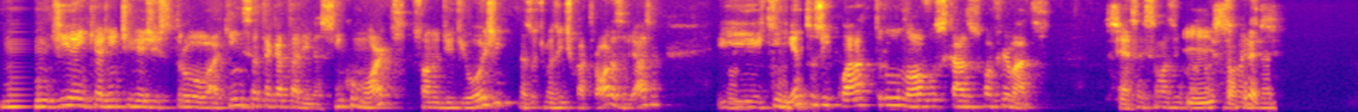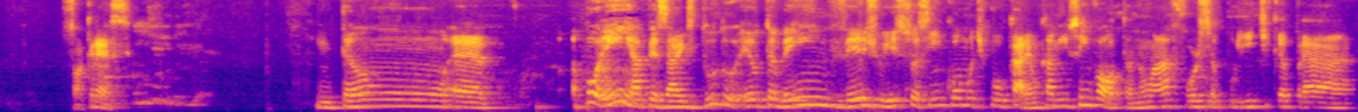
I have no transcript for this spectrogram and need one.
num dia em que a gente registrou aqui em Santa Catarina cinco mortes, só no dia de hoje, nas últimas 24 horas, aliás, né? e 504 uhum. novos casos confirmados. Sim. Essas são as informações. E só cresce. Né? Só cresce. Então, é, porém, apesar de tudo, eu também vejo isso assim como, tipo, cara, é um caminho sem volta. Não há força política para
